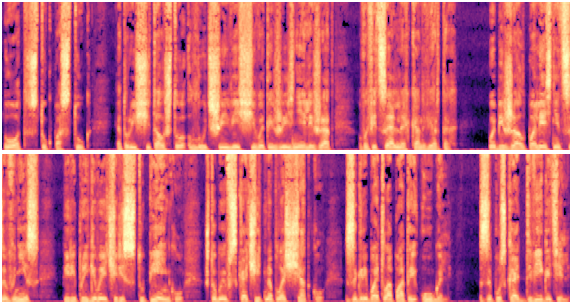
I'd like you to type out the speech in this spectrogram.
тот стук по стук, который считал, что лучшие вещи в этой жизни лежат в официальных конвертах, побежал по лестнице вниз, перепрыгивая через ступеньку, чтобы вскочить на площадку, загребать лопатой уголь, запускать двигатель,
